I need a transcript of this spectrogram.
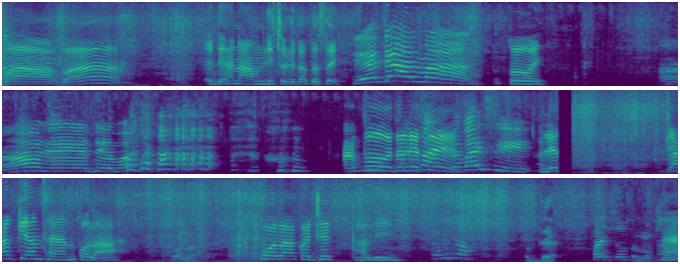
বাবা এই দেখেন আমলি চলে যাচ্ছে এ দে আলমান কই আরে দেব আব্বু ওদের লেছে পাইছি। লে- আর কি আনছেন? কলা? বলা কলা কয়ঠে খালি। দেখ। ওর মুখ। হ্যাঁ?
